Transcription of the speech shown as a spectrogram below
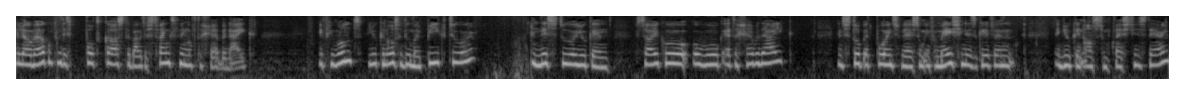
Hello, welcome to this podcast about the strengthening of the Grebbendijk. If you want, you can also do my peak tour. In this tour, you can cycle or walk at the Grebbendijk and stop at points where some information is given and you can ask some questions there.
